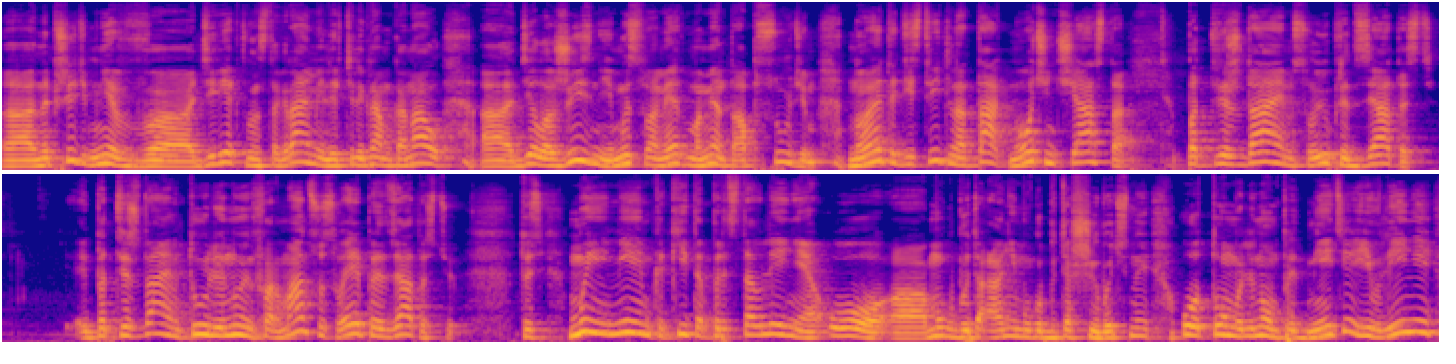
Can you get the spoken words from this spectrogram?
а, напишите мне в а, директ в Инстаграме или в Телеграм-канал «Дело жизни», и мы с вами этот момент обсудим. Но это действительно так. Мы очень часто подтверждаем свою предвзятость подтверждаем ту или иную информацию своей предвзятостью. То есть мы имеем какие-то представления о, а, могут быть, они могут быть ошибочны, о том или ином предмете, явлении,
